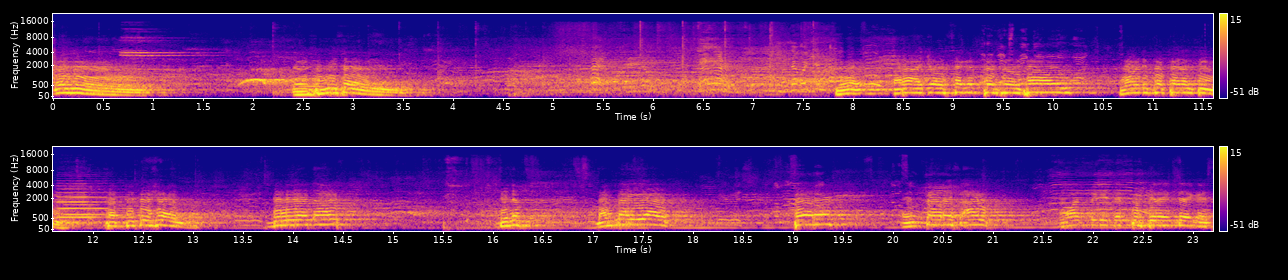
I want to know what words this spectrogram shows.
Dogo. There's a whistle. Carajo, second personal foul. Warning for penalty. Substitution. Dilian out. Sino? Magnay out. Torres and Torres out. 1 minute and 59 seconds.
